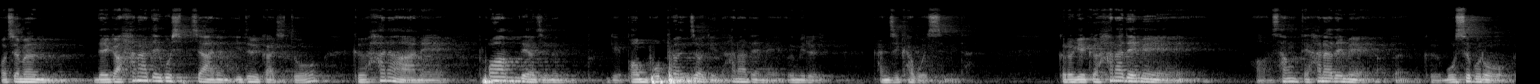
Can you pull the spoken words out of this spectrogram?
어쩌면 내가 하나 되고 싶지 않은 이들까지도 그 하나 안에 포함되어지는 범보편적인 하나됨의 의미를 간직하고 있습니다. 그러기에 그 하나됨의 어, 상태, 하나됨의 어떤 그 모습으로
